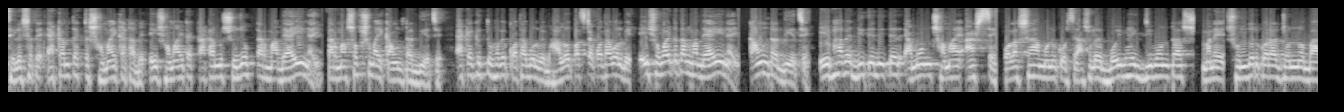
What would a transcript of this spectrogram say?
ছেলের সাথে একান্ত একটা সময় কাটাবে, এই সময়টা কাটানোর সুযোগ তার মা দেয়ই নাই। তার মা সব সময় কাউন্টার দিয়েছে। একাকিত্ব ভাবে কথা বলবে, ভালো পাঁচটা কথা বলবে, এই সময়টা তার মা দেয়ই নাই কাউন্টার দিয়েছে। এভাবে দিতে দিতে এমন সময় আসছে, পলাশ সাহা মনে করছে, আসলে বৈবাহিক জীবনটা মানে সুন্দর করার জন্য বা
